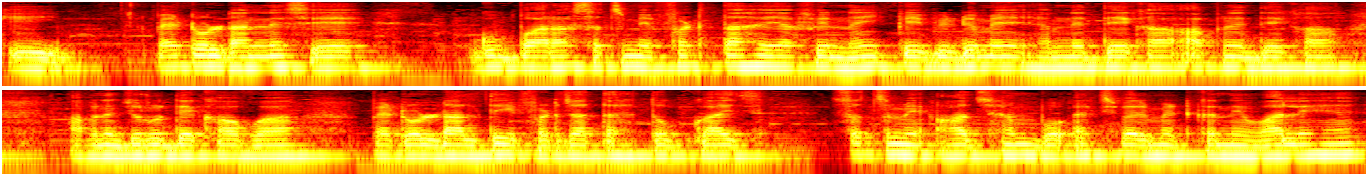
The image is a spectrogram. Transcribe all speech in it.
कि पेट्रोल डालने से गुब्बारा सच में फटता है या फिर नहीं? कई वीडियो में हमने देखा आपने देखा आपने ज़रूर देखा होगा पेट्रोल डालते ही फट जाता है। तो गाइज़ सच में आज हम वो एक्सपेरिमेंट करने वाले हैं।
